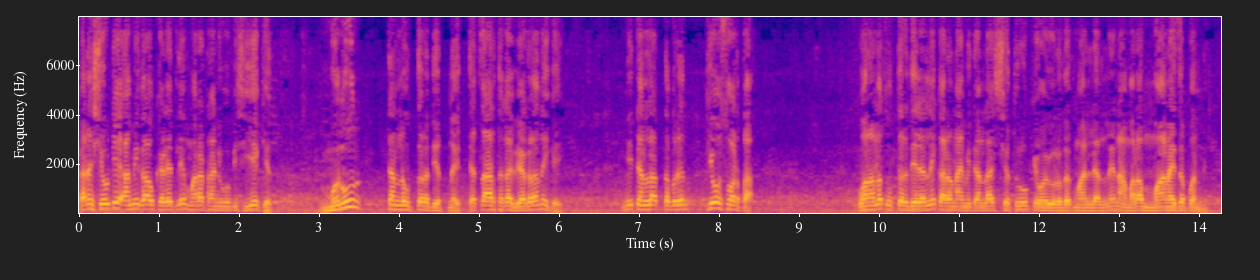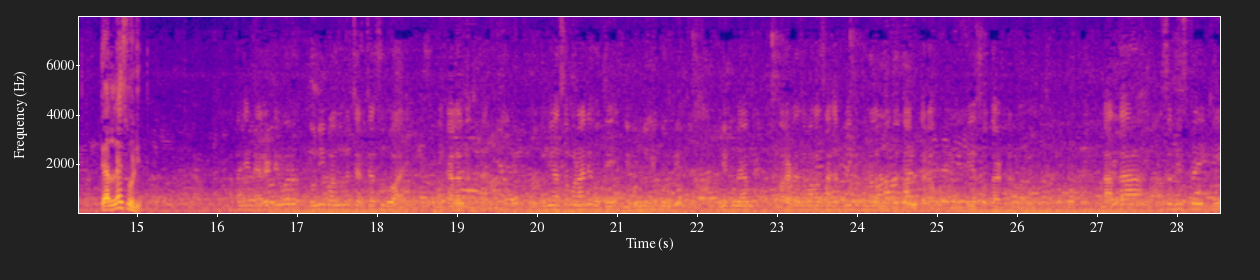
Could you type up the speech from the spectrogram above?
कारण शेवटी आम्ही गावखेड्यातले मराठा आणि ओबीसी एक आहेत. म्हणून त्यांना उत्तरं देत नाहीत. त्याचा अर्थ काय वेगळा नाही काही. मी त्यांना आत्तापर्यंत किंवा सोडता? कोणालाच उत्तर दिलेलं नाही कारण आम्ही त्यांना शत्रू किंवा विरोधक मानलेलं नाही आणि आम्हाला मानायचं पण नाही. त्यांनाही सोडित आता हे नॅरेटिव्हवर दोन्ही बाजूने चर्चा सुरू आहे निकालानंतर तुम्ही असं म्हणाले होते निवडणुकीपूर्वी. मी पुण्या मराठा समाजाला सांगत नाही की कुणाला मतदान करावं ते स्वतः ठरवावं पण आता असं दिसतंय की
